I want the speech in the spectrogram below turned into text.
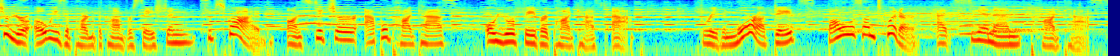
sure you're always a part of the conversation, subscribe on Stitcher, Apple Podcasts, or your favorite podcast app. For even more updates, follow us on Twitter at CNN Podcasts.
